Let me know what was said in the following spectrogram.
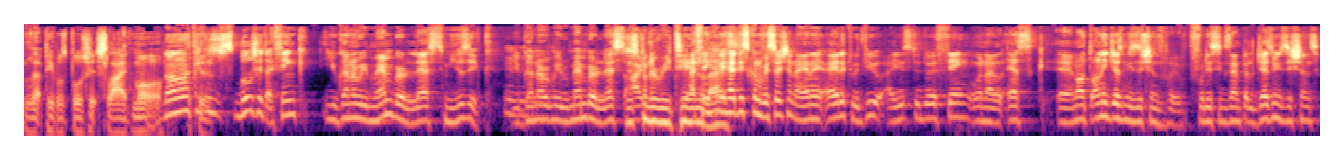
let people's bullshit slide more? No, not even Because- bullshit. I think you're gonna remember less music. You're gonna re- remember less. Just art. gonna retain I think we had this conversation. I, I had it with you. I used to do a thing when I'll ask uh, not only jazz musicians, for- for this example, jazz musicians,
